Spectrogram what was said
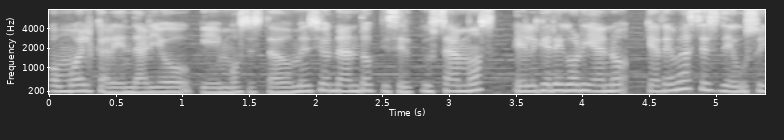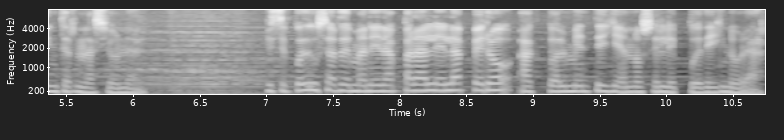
como el calendario que hemos estado mencionando, que es el que usamos, el gregoriano, que además es de uso internacional, que se puede usar de manera paralela, pero actualmente ya no se le puede ignorar.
